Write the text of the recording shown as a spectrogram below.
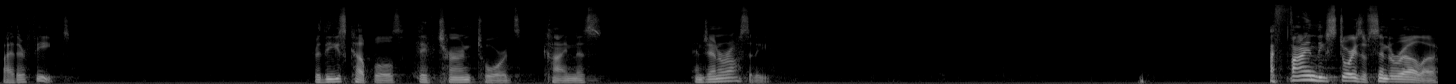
by their feet. For these couples, they've turned towards kindness and generosity. I find these stories of Cinderella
